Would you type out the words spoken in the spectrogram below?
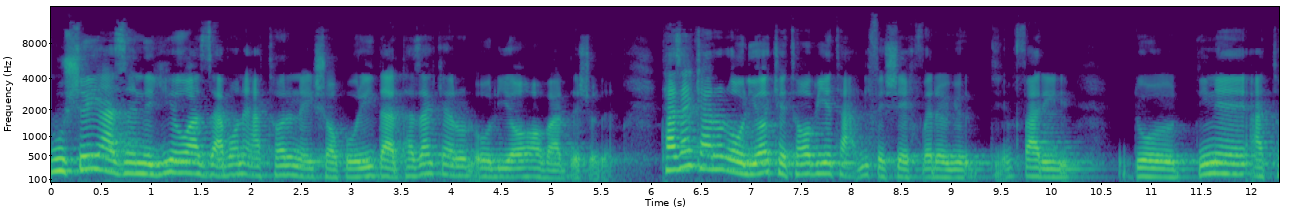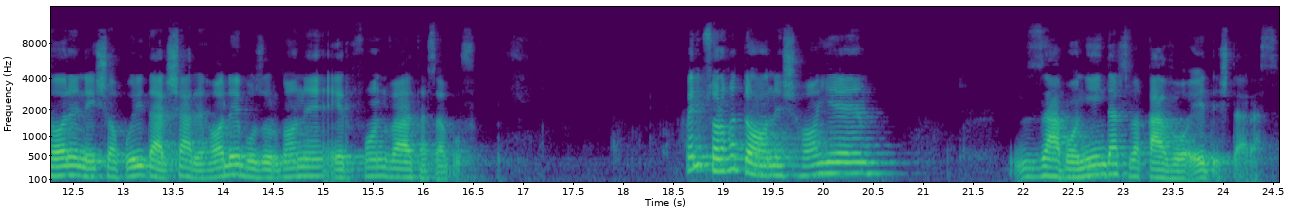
گوشه ای از زندگی او از زبان عطار نیشاپوری در تذکر الاولیا آورده شده. تذکر الاولیا کتابی تعلیف شیخ دین عطار نیشاپوری در شهر حال بزرگان عرفان و تصوف. بریم سراغ دانش های زبانی این درس و قواعدش در است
